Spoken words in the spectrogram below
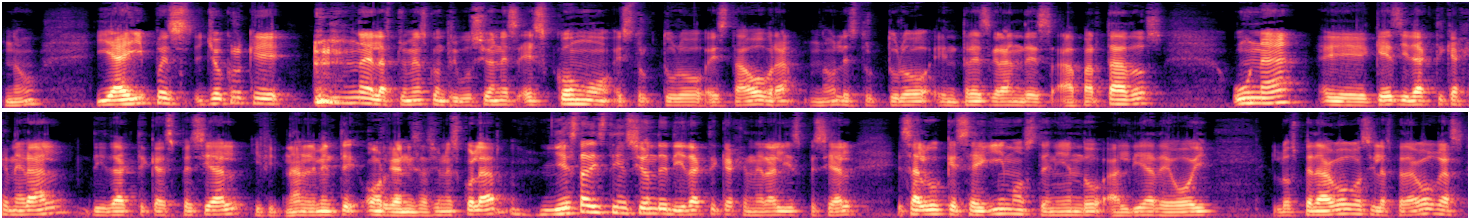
¿no? Y ahí, pues, yo creo que una de las primeras contribuciones es cómo estructuró esta obra, ¿no? La estructuró en tres grandes apartados. Una eh, que es didáctica general, didáctica especial y finalmente organización escolar. Y esta distinción de didáctica general y especial es algo que seguimos teniendo al día de hoy los pedagogos y las pedagogas.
